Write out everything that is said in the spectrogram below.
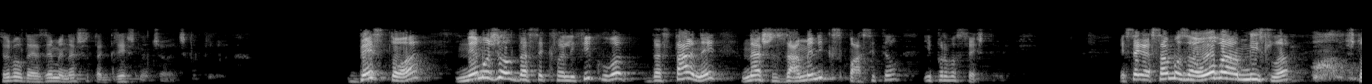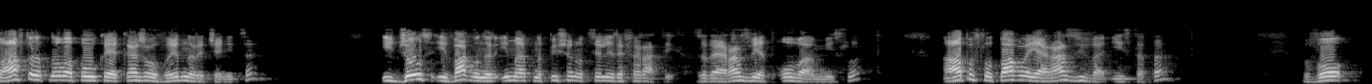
Требал да ја земе нашата грешна човечка природа. Без тоа, не можел да се квалификува да стане наш заменик, спасител и првосвещеник. Е сега, само за оваа мисла, што авторот на оваа полука ја кажал во една реченица, и Джонс и Вагонер имаат напишано цели реферати, за да ја развијат оваа мисла, а апостол Павле ја развива истата во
